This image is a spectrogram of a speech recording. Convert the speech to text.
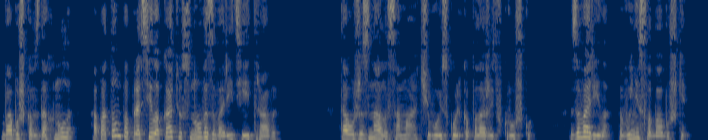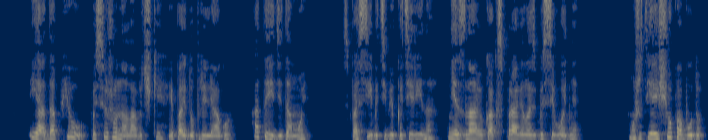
Бабушка вздохнула, а потом попросила Катю снова заварить ей травы. Та уже знала сама, чего и сколько положить в кружку. Заварила, вынесла бабушке. «Я допью, посижу на лавочке и пойду прилягу, а ты иди домой». «Спасибо тебе, Катерина. Не знаю, как справилась бы сегодня». «Может, я еще побуду?»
